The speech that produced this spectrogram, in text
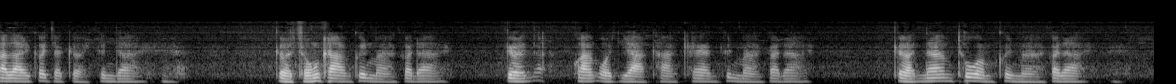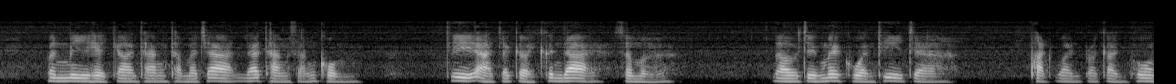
อะไรก็จะเกิดขึ้นได้ เกิดสงครามขึ้นมาก็ได้ เกิดความอดอยากขาดแคลนขึ้นมาก็ได้ เกิดน้ำท่วมขึ้นมาก็ได้ มันมีเหตุการณ์ทางธรรมชาติและทางสังคม ที่อาจจะเกิดขึ้นได้เสมอ เราจึงไม่ควรที่จะผัดวันประกันพรุ่ง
